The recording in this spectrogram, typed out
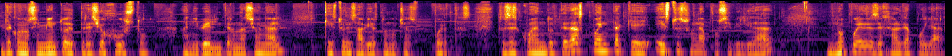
reconocimiento de precio justo a nivel internacional, que esto les ha abierto muchas puertas. Entonces, cuando te das cuenta que esto es una posibilidad, no puedes dejar de apoyar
